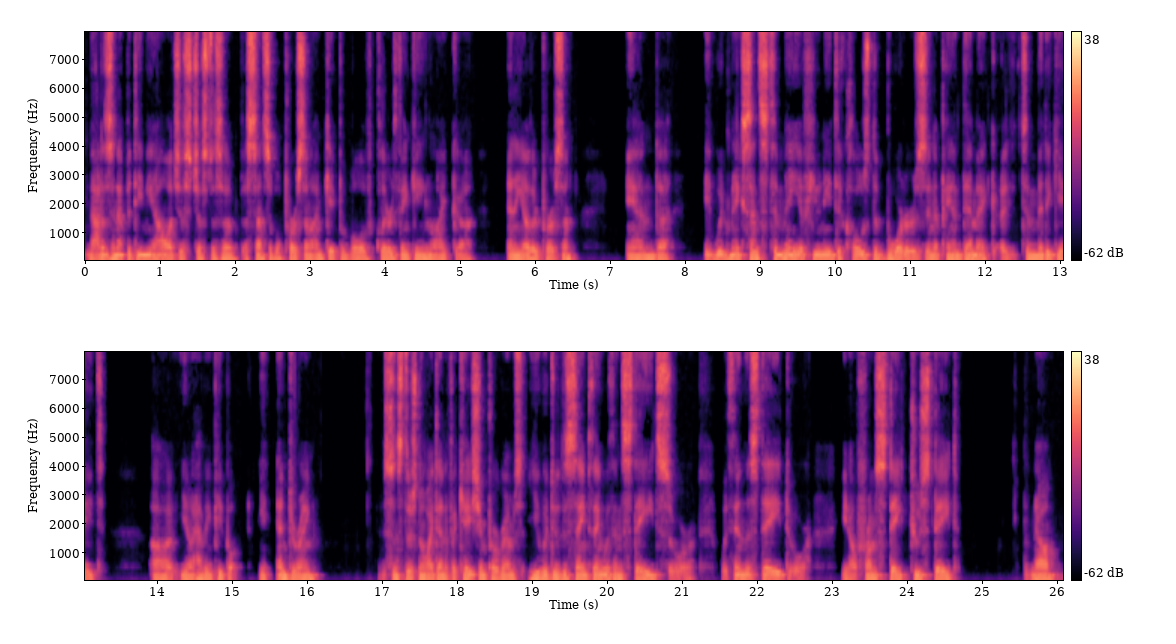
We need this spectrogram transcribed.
not as an epidemiologist, just as a, a sensible person, I'm capable of clear thinking like uh, any other person. And uh, it would make sense to me if you need to close the borders in a pandemic uh, to mitigate, uh, you know, having people entering. Since there's no identification programs, you would do the same thing within states or within the state or, you know, from state to state. But now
